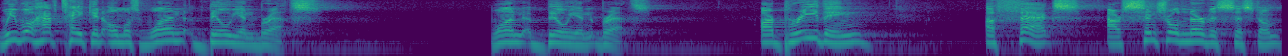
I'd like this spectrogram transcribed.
we will have taken almost 1 billion breaths. 1 billion breaths. Our breathing affects our central nervous system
